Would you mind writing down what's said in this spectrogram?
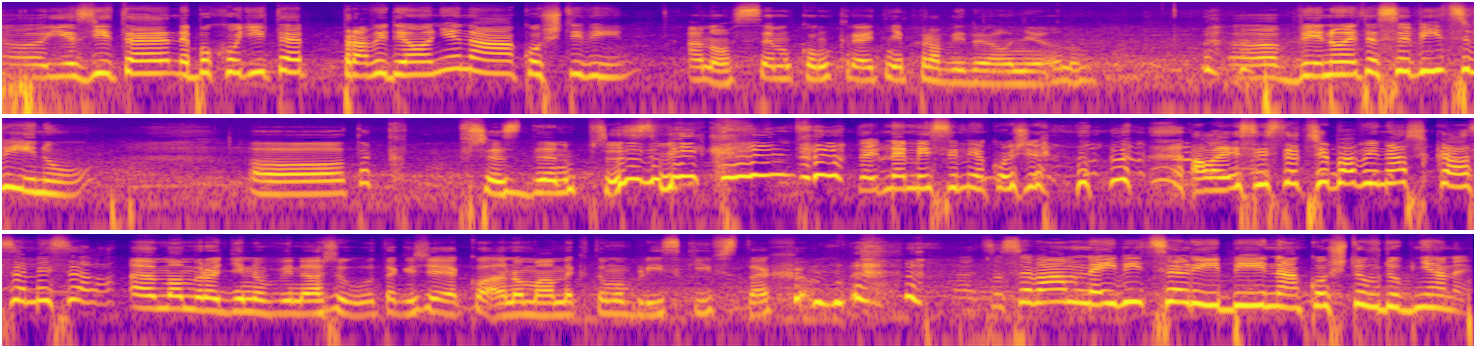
Eh, Jezdíte nebo chodíte pravidelně na košty vín? Ano, jsem konkrétně pravidelně, ano. Eh, Věnujete se víc vínu? Uh, tak přes den, přes víkend. Teď nemyslím jako, že... Ale jestli jste třeba vinařka, jsem myslela. A mám rodinu vinařů, takže jako ano, máme k tomu blízký vztah. Co se vám nejvíce líbí na koštu v Dubňanech?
